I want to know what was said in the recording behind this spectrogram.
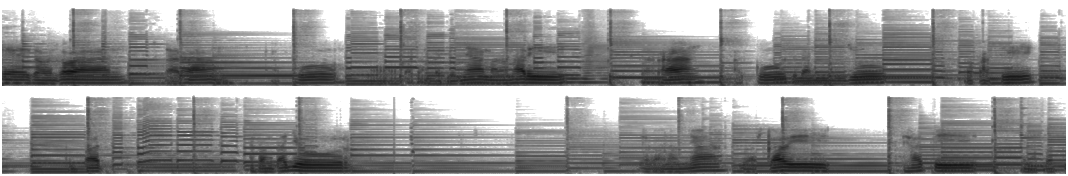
Oke kawan-kawan, sekarang aku mau pasang tajamnya malam hari. Sekarang aku sedang menuju lokasi tempat pasang tajur. Jalanannya luas sekali, hati-hati, banyak batu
